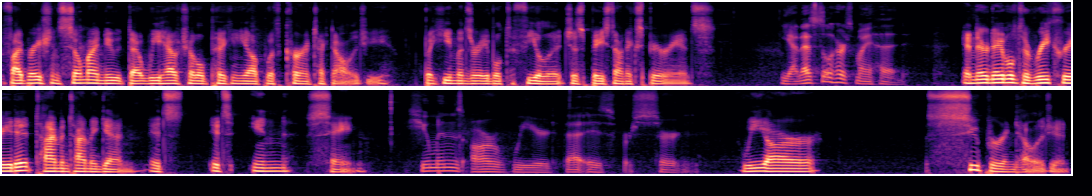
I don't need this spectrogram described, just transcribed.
Vibrations so minute that we have trouble picking up with current technology, but humans are able to feel it just based on experience. Yeah, that still hurts my head. And they're able to recreate it time and time again. It's it's insane. Humans are weird. That is for certain. We are super intelligent.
